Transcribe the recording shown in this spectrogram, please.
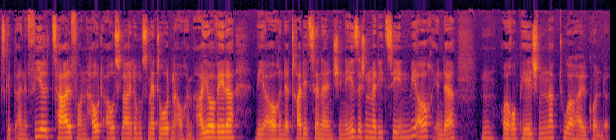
Es gibt eine Vielzahl von Hautausleitungsmethoden auch im Ayurveda, wie auch in der traditionellen chinesischen Medizin, wie auch in der europäischen Naturheilkunde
